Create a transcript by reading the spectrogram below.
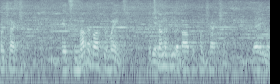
contraction. It's not about the weight. It's Yeah. gonna be about the contraction. There you go.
